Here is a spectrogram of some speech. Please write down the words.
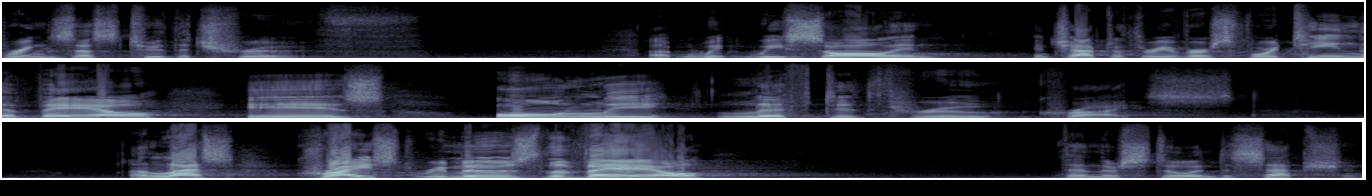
brings us to the truth. Uh, we, we saw in in chapter 3, verse 14, the veil is only lifted through Christ. Unless Christ removes the veil, then they're still in deception.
